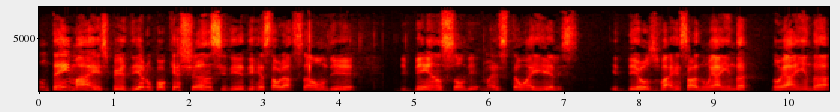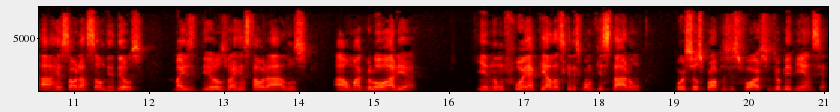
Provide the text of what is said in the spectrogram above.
não tem mais, perderam qualquer chance de, de restauração, de, de bênção, de, mas estão aí eles. E Deus vai restaurar. Não é ainda, não é ainda a restauração de Deus, mas Deus vai restaurá-los a uma glória que não foi aquelas que eles conquistaram por seus próprios esforços de obediência.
